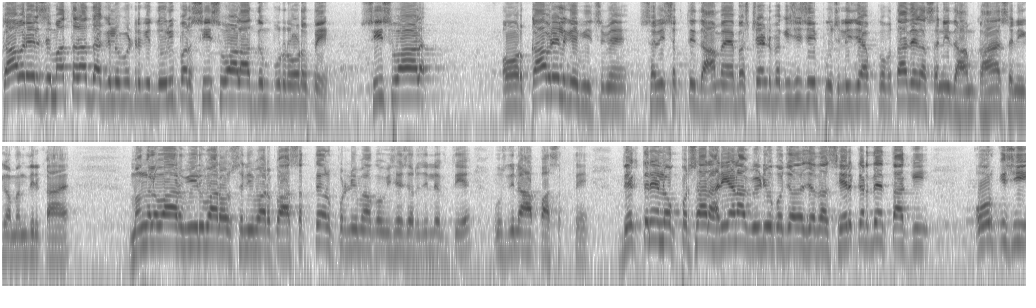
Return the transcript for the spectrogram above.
काबरेल से मात्र आधा किलोमीटर की दूरी पर सीसवाड़ आदमपुर रोड पे। सीसवाड़ और कावरेल के बीच में शनि शक्ति धाम है। बस स्टैंड पर किसी से भी पूछ लीजिए, आपको बता देगा शनि धाम कहाँ है, शनि का मंदिर कहाँ है। मंगलवार, वीरवार और शनिवार को आ सकते हैं और पूर्णिमा को विशेष अर्जी लगती है, उस दिन आप आ सकते हैं। देखते रहें लोक प्रसार हरियाणा, वीडियो को ज़्यादा से ज़्यादा शेयर कर दें ताकि और किसी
